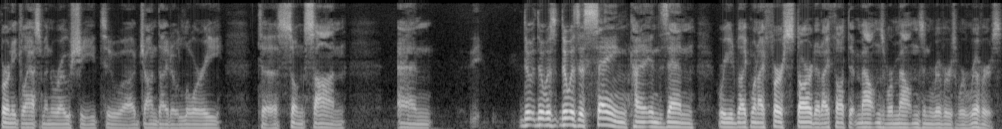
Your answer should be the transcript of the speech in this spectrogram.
Bernie Glassman Roshi to uh, John Daido Loori to Seung Sahn, and there, there was there was a saying kind of in Zen where you'd be like, when I first started, I thought that mountains were mountains and rivers were rivers.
